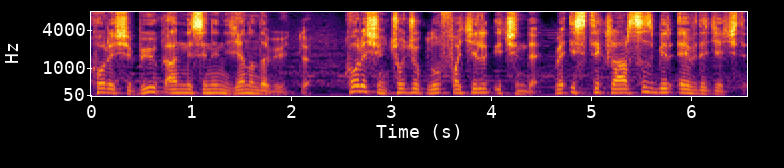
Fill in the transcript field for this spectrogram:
Koresh'i büyük annesinin yanında büyüttü. Koresh'in çocukluğu fakirlik içinde ve istikrarsız bir evde geçti.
